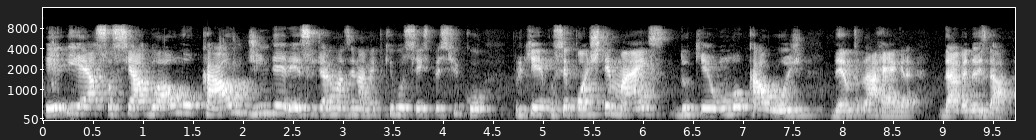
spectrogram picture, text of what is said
ele é associado ao local de endereço de armazenamento que você especificou, porque você pode ter mais do que um local hoje dentro da regra da B2W.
